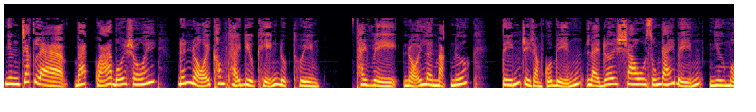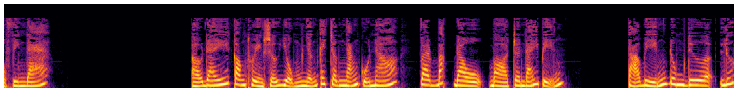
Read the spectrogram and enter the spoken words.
nhưng chắc là bác quá bối rối, đến nỗi không thể điều khiển được thuyền. Thay vì nổi lên mặt nước, tiếng rì rầm của biển lại rơi sâu xuống đáy biển như một viên đá. Ở đấy con thuyền sử dụng những cái chân ngắn của nó và bắt đầu bò trên đáy biển. Tảo biển đung đưa lướt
